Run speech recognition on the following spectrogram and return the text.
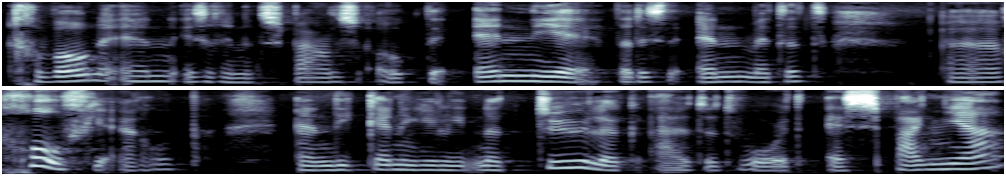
gewone N is er in het Spaans ook de NJ. Dat is de N met het uh, golfje erop. En die kennen jullie natuurlijk uit het woord España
